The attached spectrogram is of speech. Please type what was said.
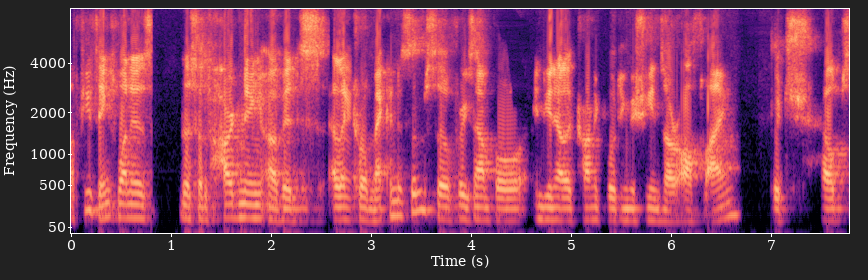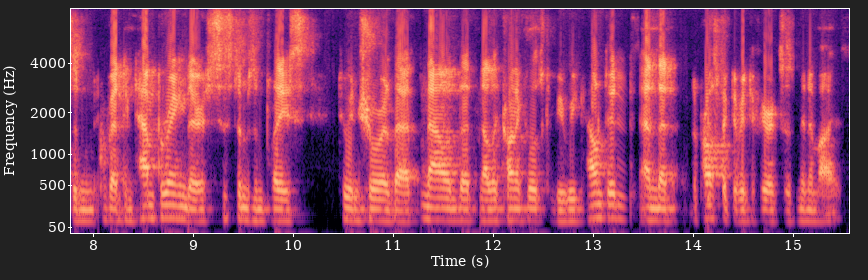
a few things. One is the sort of hardening of its electoral mechanisms. So, for example, Indian electronic voting machines are offline, which helps in preventing tampering. There are systems in place to ensure that now that electronic votes can be recounted and that the prospect of interference is minimized.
